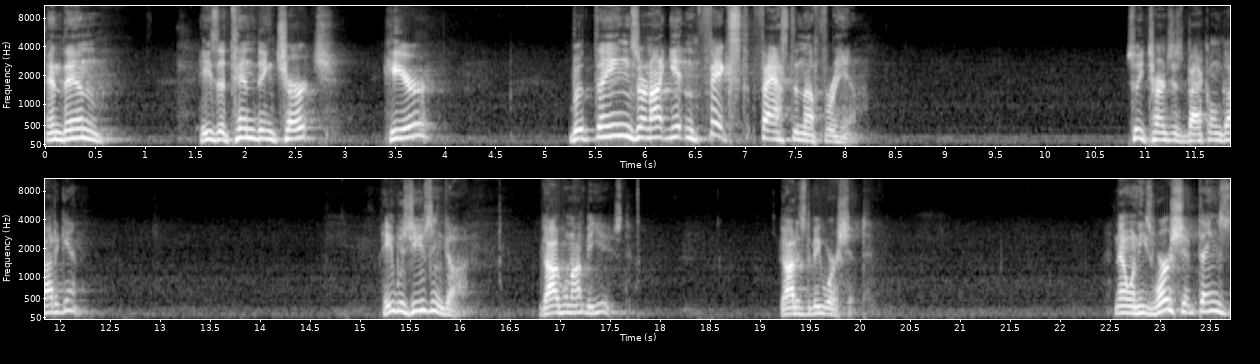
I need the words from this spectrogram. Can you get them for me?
And then he's attending church here, but things are not getting fixed fast enough for him. So he turns his back on God again. He was using God. God will not be used. God is to be worshiped. Now, when he's worshiped, things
